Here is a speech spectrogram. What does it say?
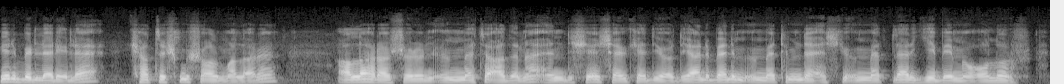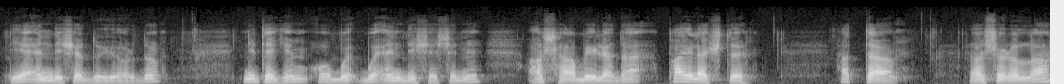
birbirleriyle çatışmış olmaları Allah Resulü'nün ümmeti adına endişeye sevk ediyordu. Yani benim ümmetim de eski ümmetler gibi mi olur diye endişe duyuyordu. Nitekim o bu, bu endişesini ashabıyla da paylaştı. Hatta Resulullah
